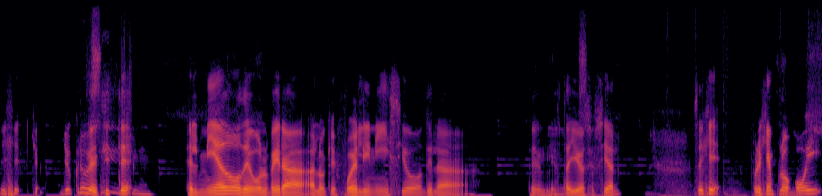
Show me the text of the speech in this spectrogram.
Yo, yo creo que existe el miedo de volver a, a, lo que fue el inicio de la, del estallido social. O sea, que, por ejemplo, hoy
